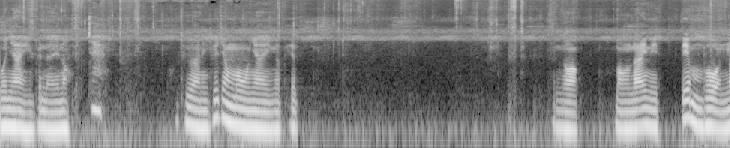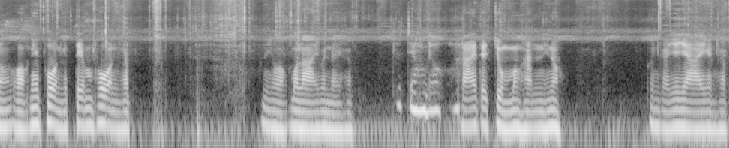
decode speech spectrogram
บ่ใหญ่เป็นไรเนาะจ้ะเถื่อนี่คือจังโมใหญ่ครับเฮ็ดดอกมองได้นี่เต็มโพนเนาะออกในโพนก็เต็มโพนครับ นี่ออกมาลายเป็นไดครับคือจังดอกนะลายแต่จุ่มบางหันนี่เนาะเพิ่นก็ยายๆกันครับ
